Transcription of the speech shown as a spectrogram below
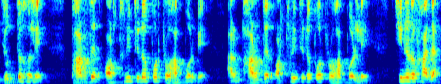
যুদ্ধ হলে ভারতের অর্থনীতির ওপর প্রভাব পড়বে আর ভারতের অর্থনীতির ওপর প্রভাব পড়লে চীনেরও ফায়দা।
